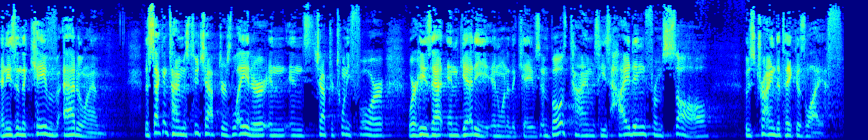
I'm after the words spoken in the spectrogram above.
and he's in the cave of Adullam. The second time is two chapters later in, in chapter 24, where he's at En Gedi in one of the caves. And both times he's hiding from Saul, who's trying to take his life.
